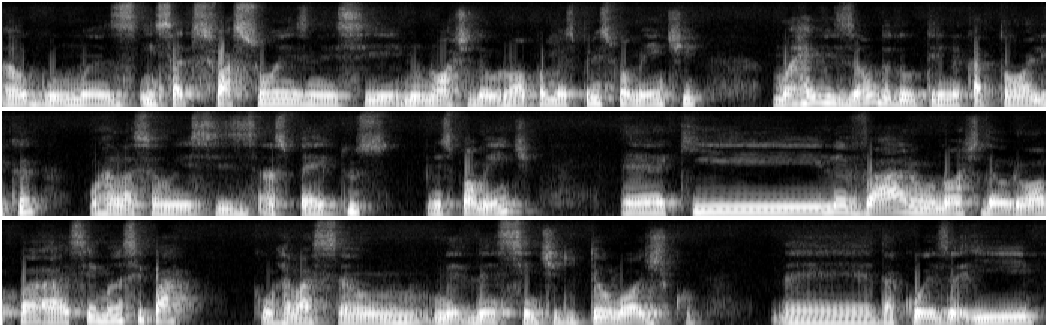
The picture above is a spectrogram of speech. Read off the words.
algumas insatisfações nesse, no norte da Europa, mas principalmente uma revisão da doutrina católica com relação a esses aspectos, principalmente, é, que levaram o norte da Europa a se emancipar com relação, nesse sentido teológico, é, da coisa. E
